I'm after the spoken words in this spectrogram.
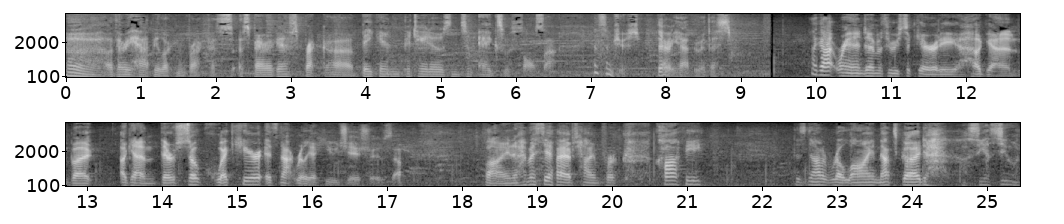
a very happy looking breakfast. Asparagus, uh, bacon, potatoes, and some eggs with salsa. And some juice. Very happy with this. I got random through security again, but again, they're so quick here, it's not really a huge issue, so fine. I'm gonna see if I have time for coffee. There's not a real line, that's good. I'll see you soon.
